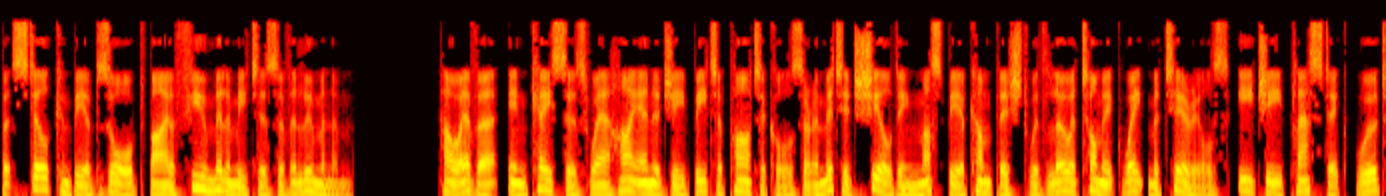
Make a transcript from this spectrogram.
but still can be absorbed by a few millimeters of aluminum. However, in cases where high-energy beta particles are emitted shielding must be accomplished with low atomic weight materials, e.g. plastic, wood,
